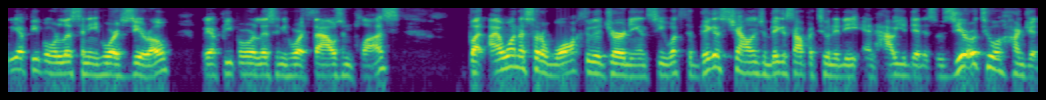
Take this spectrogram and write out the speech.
we have people who are listening who are zero. We have people who are listening who are thousand plus. But I want to sort of walk through the journey and see what's the biggest challenge and biggest opportunity and how you did it. So zero to a hundred.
